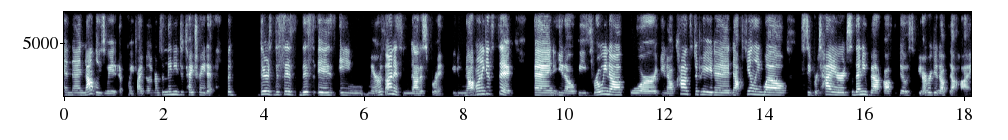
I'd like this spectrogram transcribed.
and then not lose weight at 0.5 milligrams and they need to titrate it. But there's this is this is a marathon. It's not a sprint. You do not want to get sick and you know be throwing up or you know constipated not feeling well super tired. So then you back off the dose if you ever get up that high.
